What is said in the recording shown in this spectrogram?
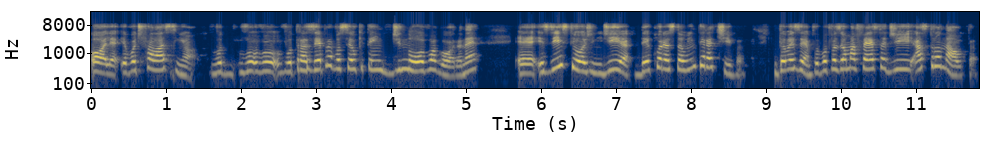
Olha, eu vou te falar assim, ó. Vou, vou, vou, vou trazer para você o que tem de novo agora, né? É, existe hoje em dia decoração interativa. Então, exemplo, eu vou fazer uma festa de astronauta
